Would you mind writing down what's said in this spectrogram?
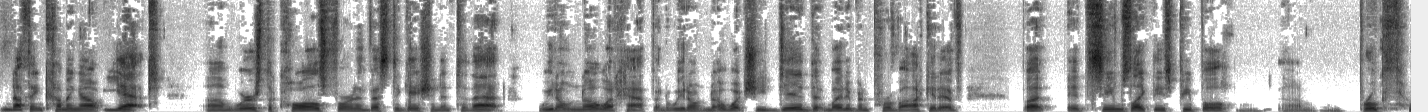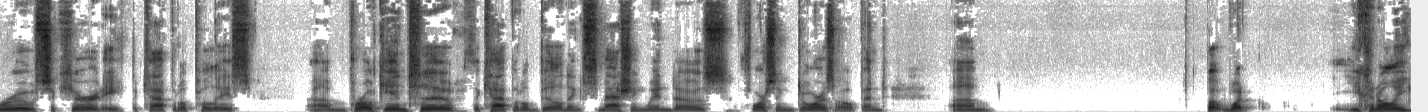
nothing coming out yet? Um, where's the calls for an investigation into that? We don't know what happened. We don't know what she did that might have been provocative. But it seems like these people um, broke through security, the Capitol Police, um, broke into the Capitol building, smashing windows, forcing doors opened. Um, but what you can only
